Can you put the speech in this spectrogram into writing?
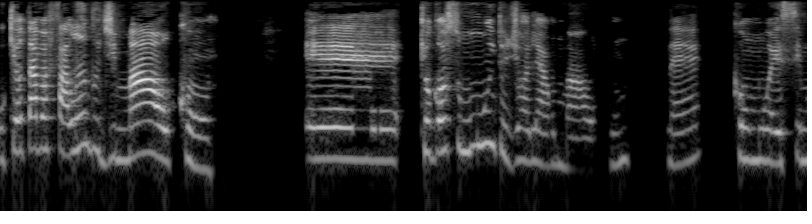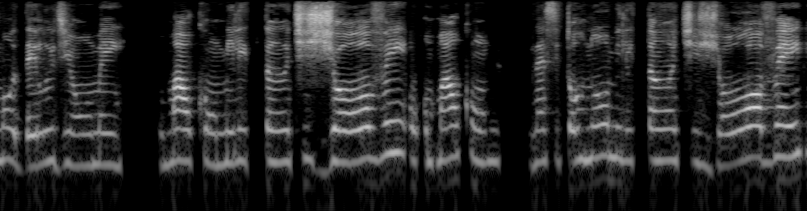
o que eu estava falando de Malcolm, é, que eu gosto muito de olhar o Malcolm, né? Como esse modelo de homem, o Malcolm militante jovem, o Malcolm né, se tornou militante jovem,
